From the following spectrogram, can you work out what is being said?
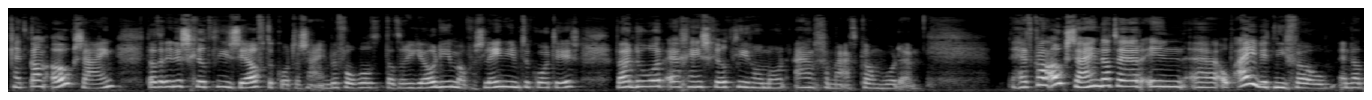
Het kan ook zijn dat er in de schildklier zelf tekorten zijn. Bijvoorbeeld dat er een jodium of een selenium tekort is, waardoor er geen schildklierhormoon aangemaakt kan worden het kan ook zijn dat er in, uh, op eiwitniveau en dat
